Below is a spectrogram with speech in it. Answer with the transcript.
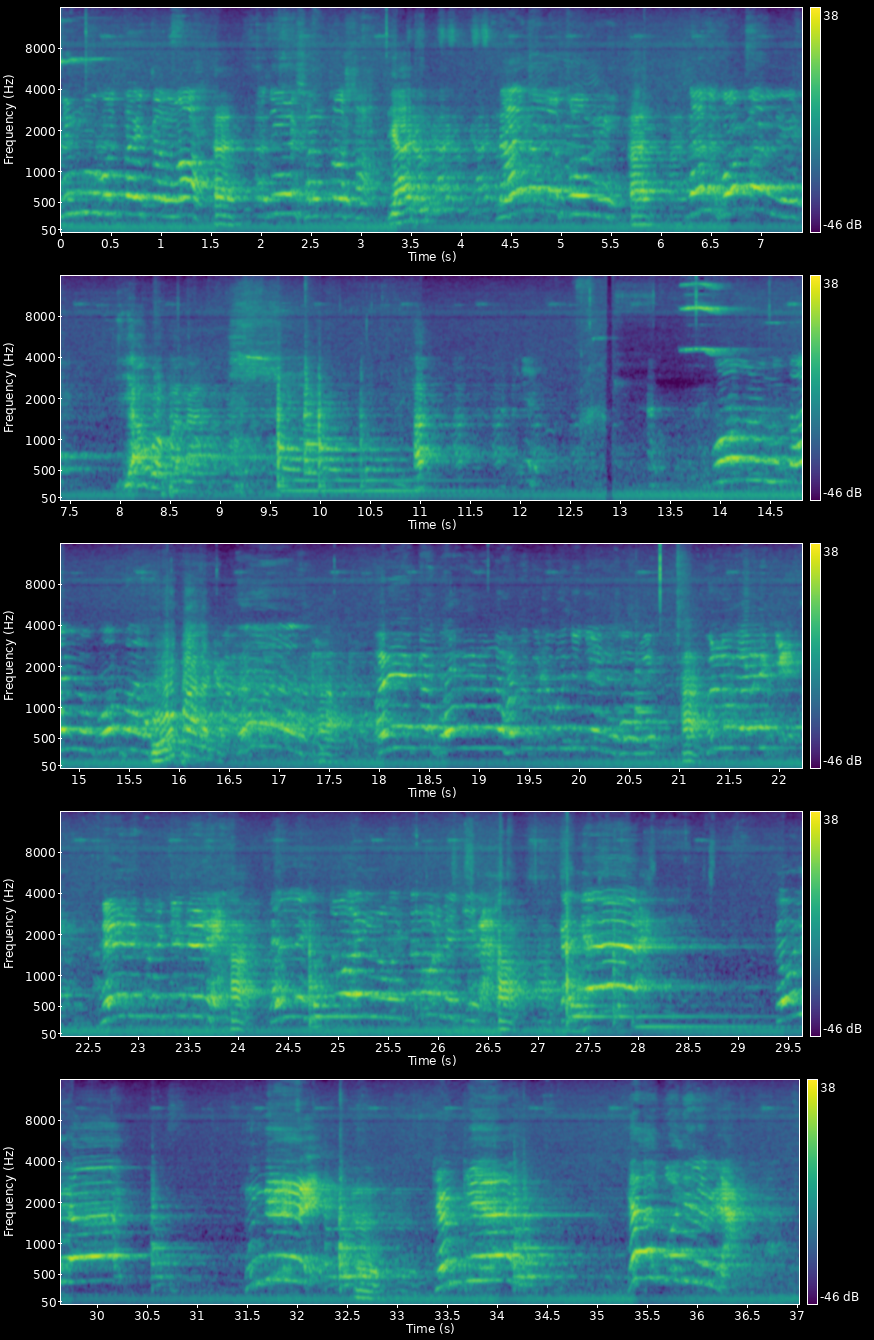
ನಿಮ್ಗೂ ಗೊತ್ತಾಯ್ತಲ್ವಾ? ಅದೇ ಸಂತೋಷ. ಯಾರು? ನಾನಲ್ಲ ಸ್ವಾಮಿ. ನಾನು ಗೋಪಾಲೆ ಯಾವ ಗೋಪಾಲ? ಗೋಗಳನ್ನು ಕಾಯುವ ಗೋಪಾಲ. ಗೋಪಾಲಕ. ಅನೇಕ ಗೋಗಳನ್ನೆಲ್ಲ ಹೊಟ್ಟುಕೊಂಡು ಬಂದಿದ್ದೇನೆ ಸ್ವಾಮಿ. ಹಾ. ಹುಲ್ಲುಗಾರಿಕೆ ಮೇಲಕ್ಕೆ ಬಿಟ್ಟಿದ್ದೇನೆ. ಹಾ. ಎಲ್ಲ ಯುದ್ಧವಾಗಿರುವಂತ ನೋಡ್ಬೇಕೀಗ. ಹ, ಗಂಗೆ!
